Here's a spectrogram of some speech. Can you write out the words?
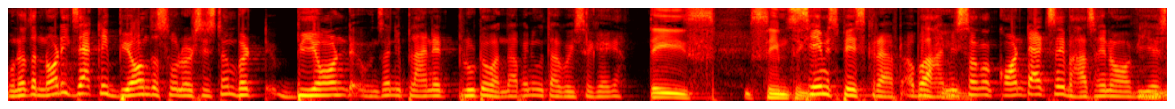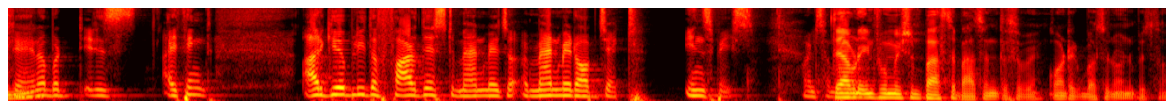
हुन त not exactly beyond the solar system but beyond हुन्छ नि प्लानेट प्लुटोभन्दा पनि उता गइसक्यो क्या? त्यही सेम सेम स्पेस क्राफ्ट अब हामीसँग कन्ट्याक्ट चाहिँ भएको छैन अभियसली होइन? But it is I think arguably the farthest manmade manmade object in space त्यहाँबाट इन्फर्मेसन पास चाहिँ भएको छ नि त्यसो भए कन्ट्याक्ट भएको छैन भनेपछि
